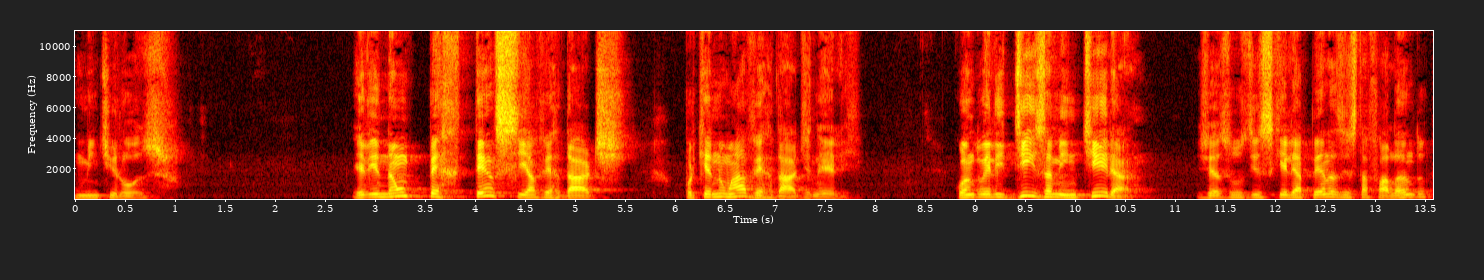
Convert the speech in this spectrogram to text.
um mentiroso. ele não pertence à verdade, porque não há verdade nele. Quando ele diz a mentira, Jesus diz que ele apenas está falando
